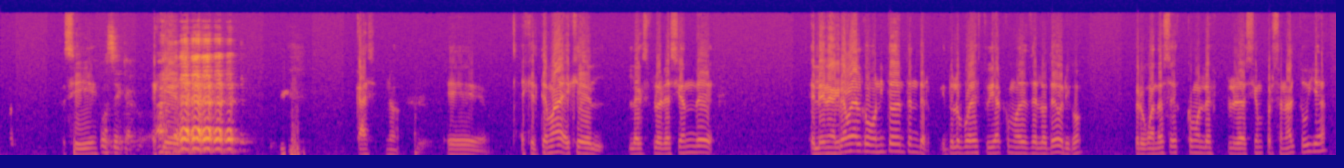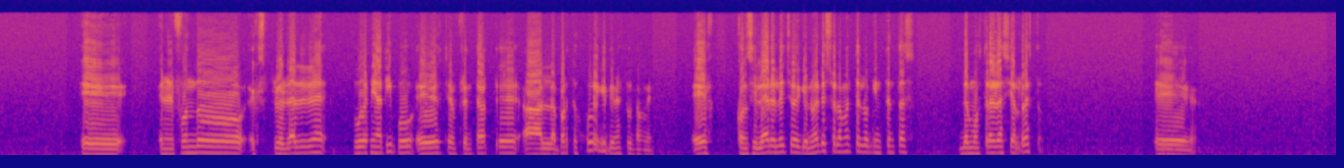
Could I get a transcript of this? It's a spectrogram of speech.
sí, o se cagó. es que- casi, no. Eh, es que el tema es que la exploración de... El enneagrama es algo bonito de entender y tú lo puedes estudiar como desde lo teórico, pero cuando haces como la exploración personal tuya, eh, en el fondo explorar tu tipo es enfrentarte a la parte oscura que tienes tú también. Es conciliar el hecho de que no eres solamente lo que intentas demostrar hacia el resto. Eh,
